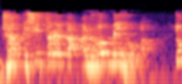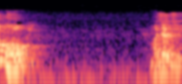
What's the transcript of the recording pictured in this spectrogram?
जहाँ किसी तरह का अनुभव नहीं होगा, तुम होगी। मज़ा जी,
